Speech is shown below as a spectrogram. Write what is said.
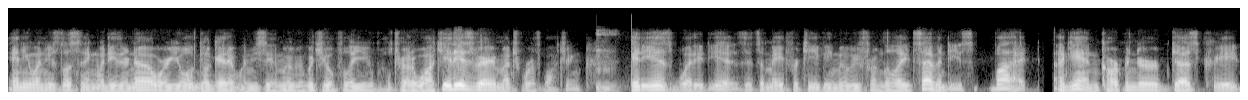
anyone who's listening would either know or you'll you'll get it when you see the movie, which hopefully you will try to watch. It is very much worth watching. Mhm. It is what it is. It's a made-for-TV movie from the late '70s, but again, Carpenter does create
